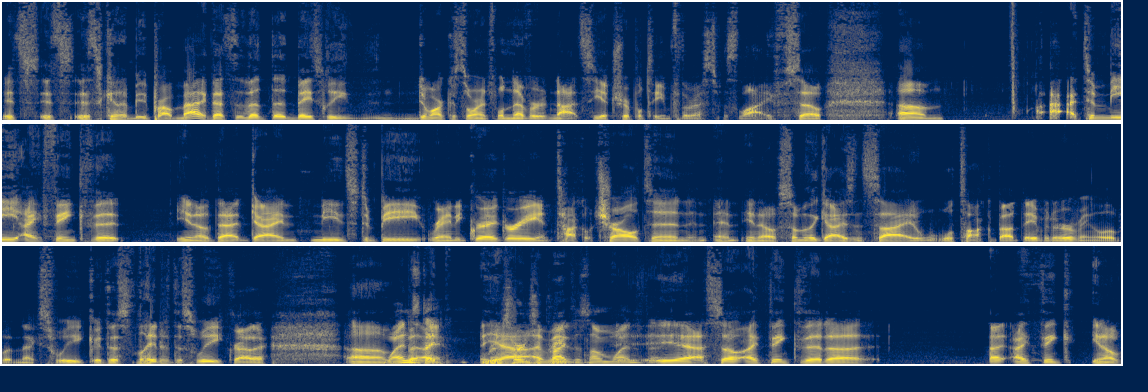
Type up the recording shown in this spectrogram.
it's it's it's going to be problematic. That's that, that, basically Demarcus Lawrence will never not see a triple team for the rest of his life. So, um, I, to me, I think that you know that guy needs to be Randy Gregory and Taco Charlton and, and you know some of the guys inside. We'll talk about David Irving a little bit next week or this later this week rather. Um, Wednesday I, yeah, returns to practice on Wednesday. Yeah, so I think that uh, I, I, think you know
